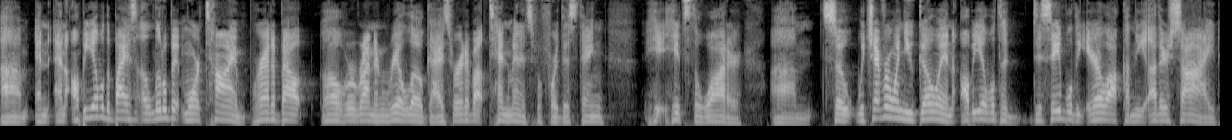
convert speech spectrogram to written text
um, and and I'll be able to buy us a little bit more time. We're at about oh, we're running real low, guys. We're at about ten minutes before this thing." hit, hits the water. Um, so whichever one you go in, I'll be able to disable the airlock on the other side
